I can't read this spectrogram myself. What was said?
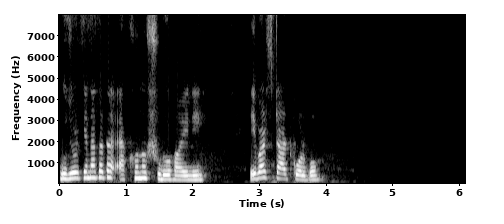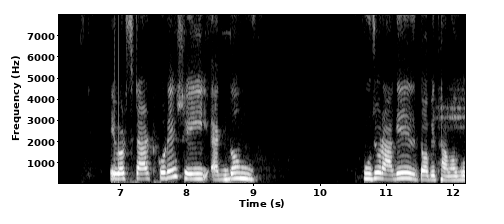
পুজোর কেনাকাটা এখনও শুরু হয়নি। এবার স্টার্ট করব। এবার স্টার্ট করে সেই একদম পুজোর আগে তবে থামাবো।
